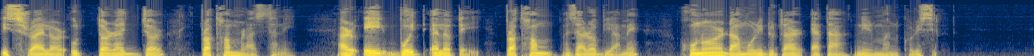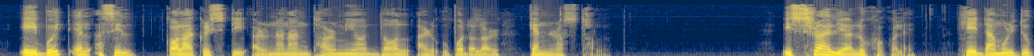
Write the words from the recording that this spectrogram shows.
ইছৰাইলৰ উত্তৰ ৰাজ্যৰ প্ৰথম ৰাজধানী আৰু এই বৈত এলতেই প্ৰথম জাৰবিয়ামে সোণৰ দামৰি দুটাৰ এটা নিৰ্মাণ কৰিছিল। এই বৈত এল আছিল কলাকৃষ্টি আৰু নানান ধৰ্মীয় দল আৰু উপদলৰ কেন্দ্ৰস্থল। ইছৰাইলীয়া লোকসকলে সেই ডামুৰিটোক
